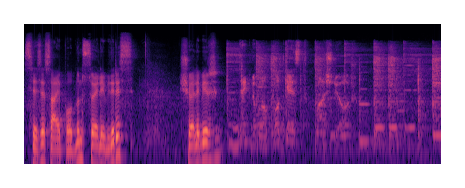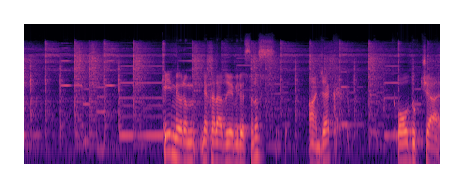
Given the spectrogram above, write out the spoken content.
sese sahip olduğunu söyleyebiliriz. Şöyle bir Teknoblog Podcast başlıyor. Bilmiyorum ne kadar duyabiliyorsunuz ancak oldukça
